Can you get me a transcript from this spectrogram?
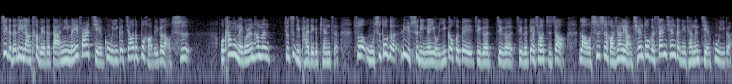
这个的力量特别的大，你没法解雇一个教的不好的一个老师。我看过美国人他们就自己拍的一个片子，说五十多个律师里面有一个会被这个这个这个吊销执照，老师是好像两千多个、三千个你才能解雇一个，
